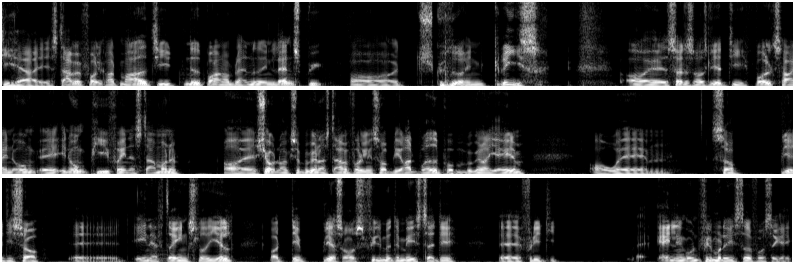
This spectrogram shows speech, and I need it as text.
de her øh, stammefolk ret meget. De nedbrænder blandt andet en landsby og skyder en gris. Og øh, så er det så også lige, at de voldtager en ung, øh, en ung pige fra en af stammerne. Og øh, sjovt nok, så begynder stammefolkene så at blive ret vrede på dem, begynder at jage dem. Og øh, så bliver de så øh, en efter en slået ihjel, og det bliver så også filmet det meste af det, øh, fordi de af en eller anden grund filmer det i stedet for at stikke af.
